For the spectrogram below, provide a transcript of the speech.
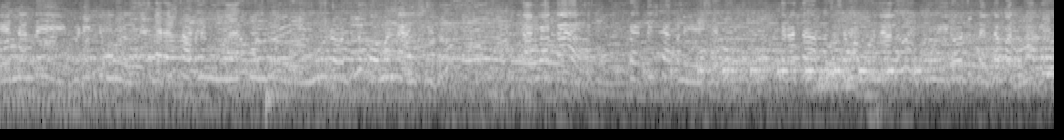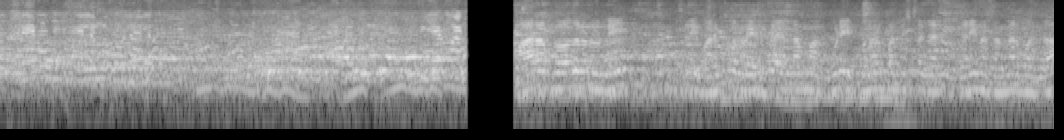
ఏంటంటే ఈ గుడికి ము- ప్రతిష్టాపనకు ముందు ముందు మూడు రోజులు హోమం కాల్చారు తర్వాత ప్రతిష్టాపన చేశారు తర్వాత ముసలమ్మ పుణ్యాలు ఇప్పుడు ఈరోజు పెద్ద పద్మాలు రేపు ఎల్లమ్మ బోనాలు ఏ మాట వారం రోజుల నుండి శ్రీ వరకోల రేణుక ఎల్లమ్మ గుడి పునర్ప్రతిష్ట జరిగిన సందర్భంగా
